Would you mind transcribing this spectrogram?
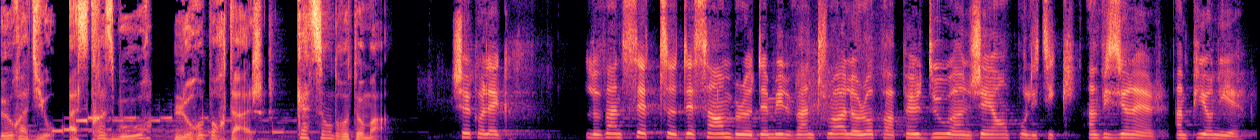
Euradio à Strasbourg, le reportage. Cassandre Thomas. Chers collègues, le 27 décembre 2023, l'Europe a perdu un géant politique, un visionnaire, un pionnier.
